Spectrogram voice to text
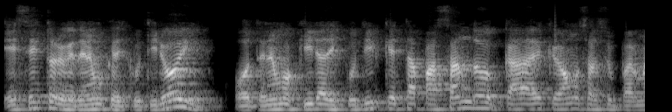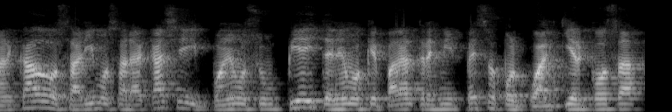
¿Es esto lo que tenemos que discutir hoy? ¿O tenemos que ir a discutir qué está pasando cada vez que vamos al supermercado o salimos a la calle y ponemos un pie y tenemos que pagar tres mil pesos por cualquier cosa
